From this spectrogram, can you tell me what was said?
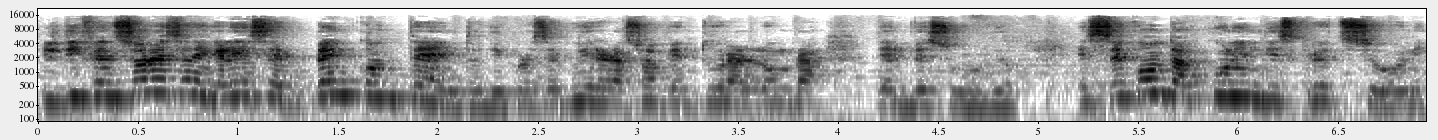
Il difensore senegalese è ben contento di proseguire la sua avventura all'ombra del Vesuvio e secondo alcune indiscrezioni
